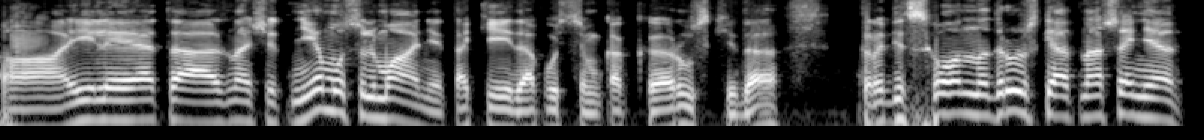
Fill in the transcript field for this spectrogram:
или это, значит, не мусульмане такие, допустим, как русские, да, традиционно дружеские отношения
